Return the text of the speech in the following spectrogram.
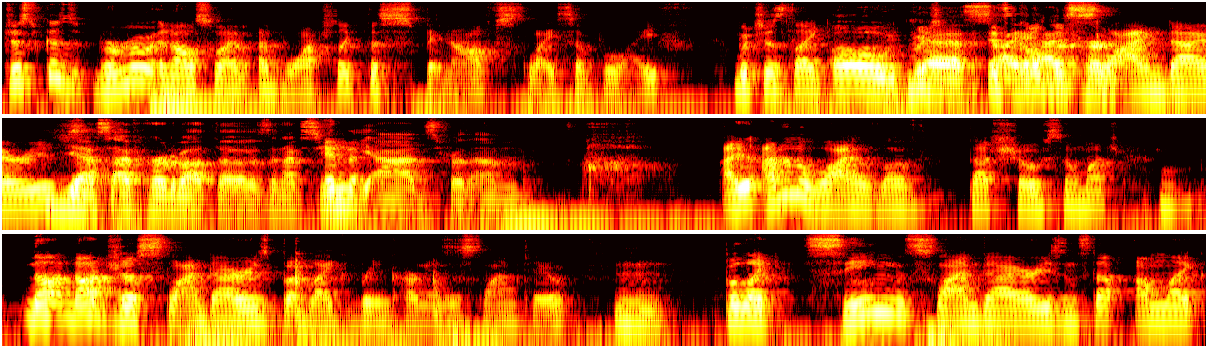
just because remember, and also I've, I've watched like the spin-off Slice of Life, which is like Oh, which- yes, it's I- called I've the heard- Slime Diaries. Yes, I've heard about those, and I've seen And- the ads for them. I, I don't know why I love that show so much. Not not just Slime Diaries, but like reincarnated as a slime too. Mm-hmm. But like seeing Slime Diaries and stuff, I'm like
